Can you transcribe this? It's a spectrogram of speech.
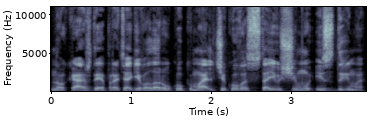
но каждая протягивала руку к мальчику, восстающему из дыма.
